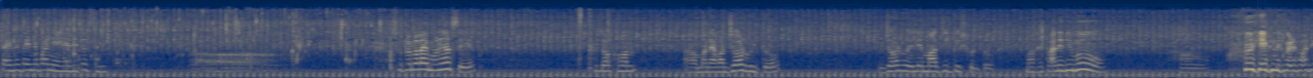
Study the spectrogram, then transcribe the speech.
টাইনে টাইনে পানি এনে দিতেছি। ছোটবেলায় মনে আছে, যখন মানে আমার জ্বর হইতো, জ্বর হইলে মা জিজ্ঞেস করতো, মাথায় পানি দিমু? এমনি করে পানি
